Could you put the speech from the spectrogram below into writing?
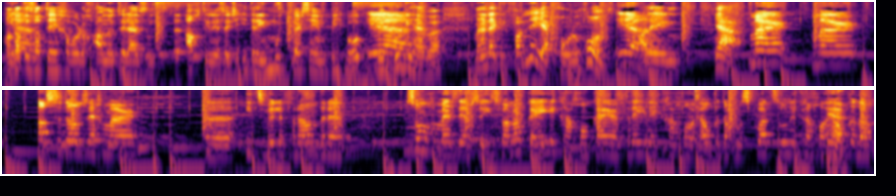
Want dat is wat tegenwoordig anno 2018 is. Weet je, iedereen moet per se een big, bo- big Ja. booty hebben. Maar dan denk ik van nee, je hebt gewoon een kont. Alleen, ja, Maar, maar als ze dan zeg maar eh, iets willen veranderen. Sommige mensen hebben zoiets van: oké, ik ga gewoon keihard trainen. Ik ga gewoon elke dag mijn squats doen. Ik ga gewoon Ja. elke dag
